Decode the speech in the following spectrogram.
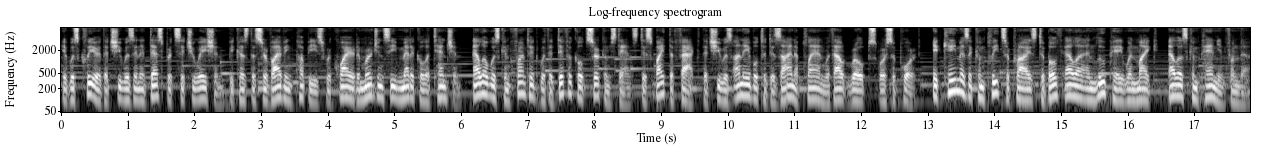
it was clear that she was in a desperate situation because the surviving puppies required emergency medical attention. Ella was confronted with a difficult circumstance despite the fact that she was unable to design a plan without ropes or support. It came as a complete surprise to both Ella and Lupe when Mike, Ella's companion from the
